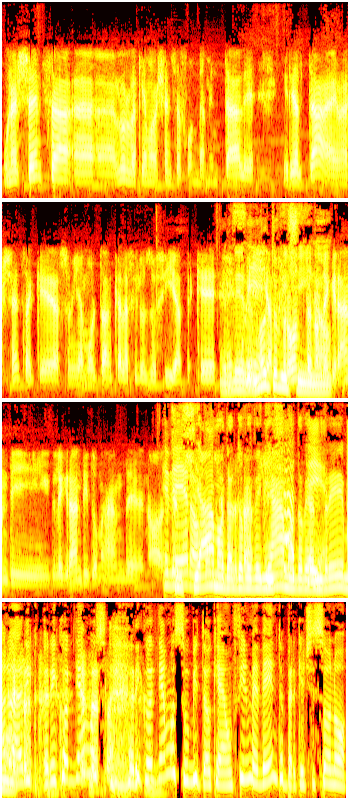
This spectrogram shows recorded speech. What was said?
Una scienza, eh, loro la chiamano scienza fondamentale, in realtà è una scienza che assomiglia molto anche alla filosofia, perché È vero, sì. è molto affrontano vicino. le grandi, le grandi domande. No? È Chi vero. siamo, da dove veniamo, dove Infatti, andremo. Allora, ric- ricordiamo, Esatto. ricordiamo subito che è un film evento perché ci sono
